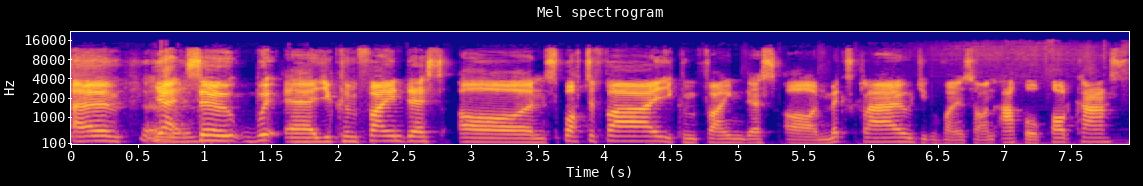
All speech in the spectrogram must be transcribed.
Um, yeah, so we, uh, you can find us on Spotify, you can find us on Mixcloud, you can find us on Apple Podcasts,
